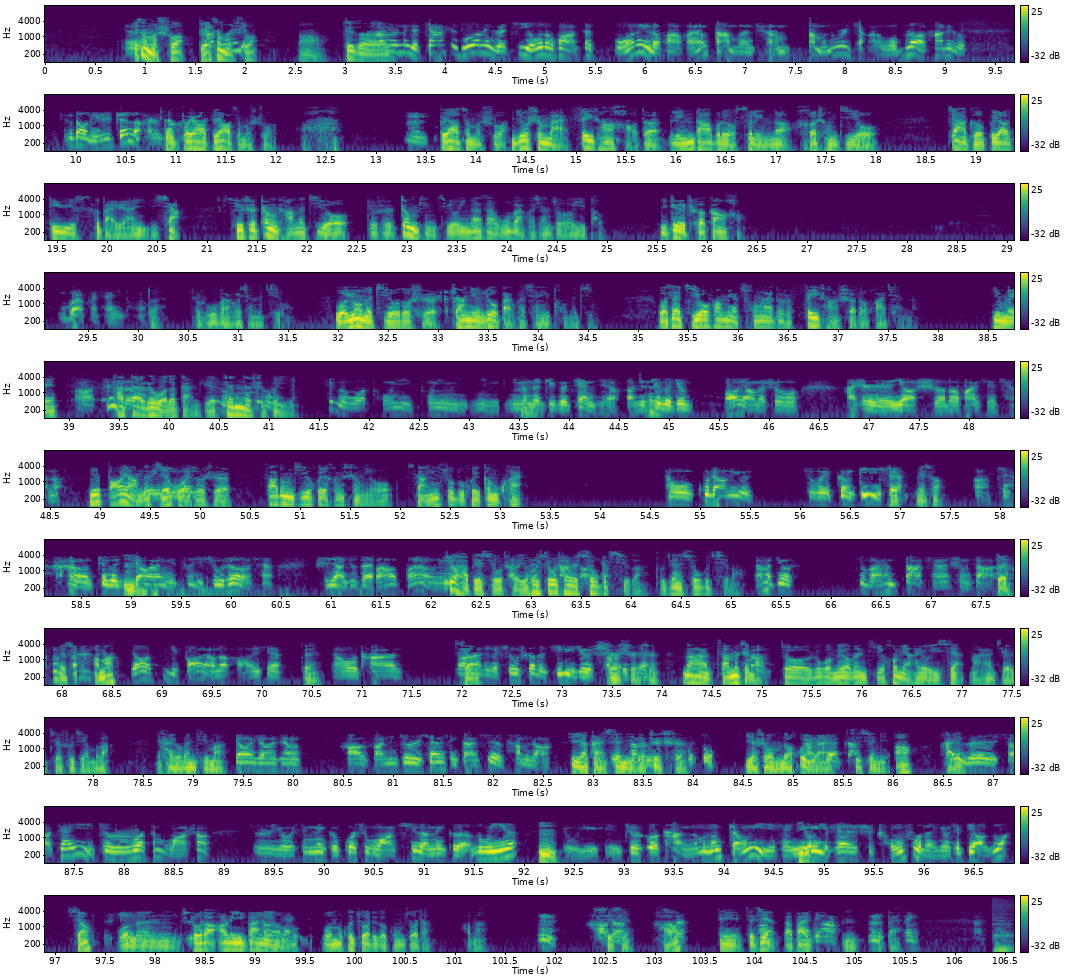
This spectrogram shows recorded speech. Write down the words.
别这么说，别这么说。哦，这个他说那个嘉实多那个机油的话，在国内的话，好像大部分全大部分都是假的，我不知道他这个这个到底是真的还是假。不不要不要这么说啊！嗯，不要这么说，你就是买非常好的零 W 四零的合成机油，价格不要低于四百元以下。其实正常的机油就是正品机油，应该在五百块钱左右一桶。你这个车刚好五百块钱一桶，对，就是五百块钱的机油。我用的机油都是将近六百块钱一桶的机油，我在机油方面从来都是非常舍得花钱的，因为啊，它带给我的感觉真的是不一样。这个我同意同意你你你们的这个见解，反正这个就保养的时候还是要舍得花一些钱的。因为保养的结果就是发动机会很省油，响应速度会更快，然后故障率就会更低一些。对，没错。啊，这 这个将来你自己修车的钱。实际上就在保保养里面，最好别修车，以后修车是修不起了，逐渐修不起了。然后就就把大钱省下了。对，没错，好吗？只要自己保养的好一些，对，然后他将来这个修车的几率就小一些。是是是，那咱们这样，就如果没有问题，后面还有一线，马上结结束节目了，你还有问题吗？行行行，好，反正就是先感谢参谋长，也感谢你的支持，也是我们的会员，谢谢你啊。还有个小建议，就是说咱们网上就是有些那个过去往期的那个录音，嗯，有一就是说看能不能整理一些，因为有。些是重复的，有些比较乱。行，我们收到二零一八年，我们我们会做这个工作的，好吗？嗯，好的，谢谢，好。的，哎，再见，拜拜。嗯，嗯，拜拜。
